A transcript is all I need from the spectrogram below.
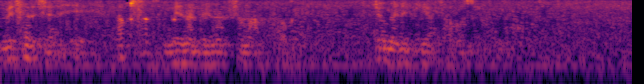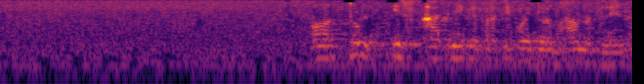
विसर्जन है अब सब लेना देना समाप्त हो गया। जो मैंने किया था वो और तुम इस आदमी के प्रति कोई दुर्भाव मत लेना।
